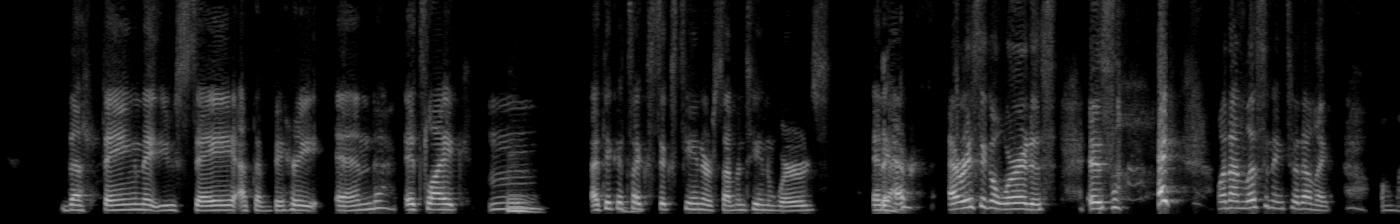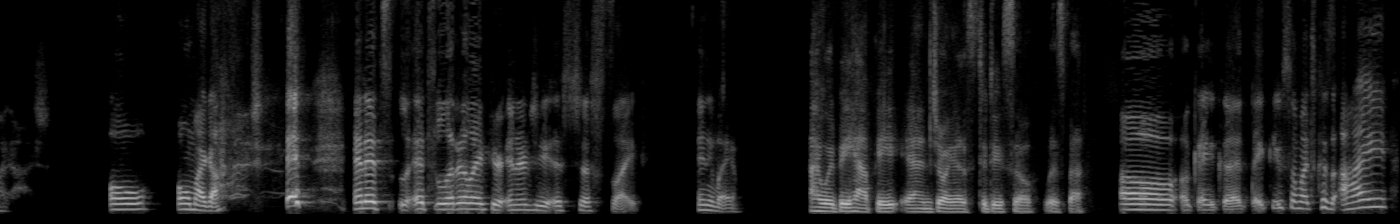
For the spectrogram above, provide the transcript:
the thing that you say at the very end it's like mm, mm. i think it's mm-hmm. like 16 or 17 words and yeah. every, every single word is is like when i'm listening to it i'm like oh my gosh oh oh my gosh and it's it's literally like your energy is just like anyway i would be happy and joyous to do so lisbeth. Oh okay good. Thank you so much because i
